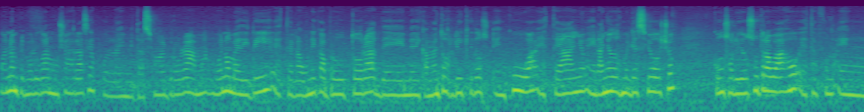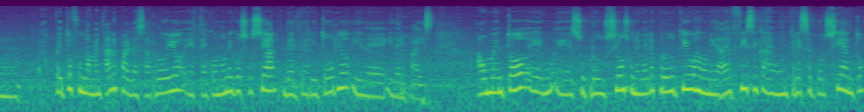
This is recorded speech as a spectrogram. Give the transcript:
Bueno, en primer lugar, muchas gracias por la invitación al programa. Bueno, Medilí este, es la única productora de medicamentos líquidos en Cuba este año, en el año 2018, consolidó su trabajo este, en aspectos fundamentales para el desarrollo este, económico-social del territorio y, y del país aumentó eh, eh, su producción, sus niveles productivos en unidades físicas en un 13%.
